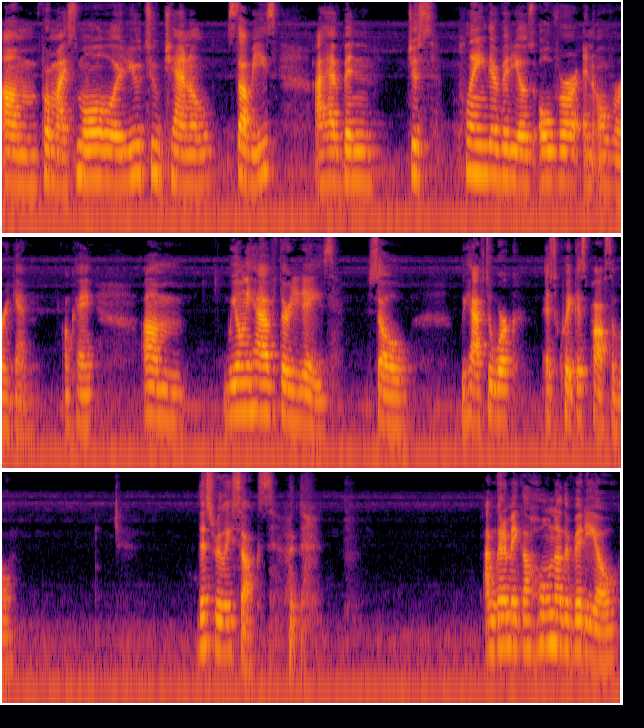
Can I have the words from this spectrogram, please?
um, for my smaller YouTube channel subbies. I have been just playing their videos over and over again. Okay. Um, we only have 30 days. So we have to work as quick as possible. This really sucks. I'm going to make a whole nother video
